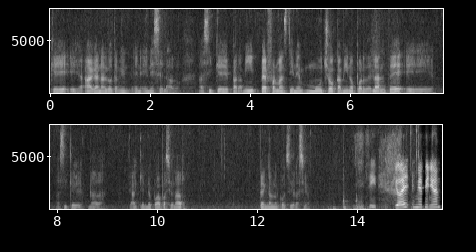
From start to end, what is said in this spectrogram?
que eh, hagan algo también en, en, ese lado. Así que para mí performance tiene mucho camino por delante, eh, así que nada, a quien le pueda apasionar, ténganlo en consideración. Sí, yo en mi opinión,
